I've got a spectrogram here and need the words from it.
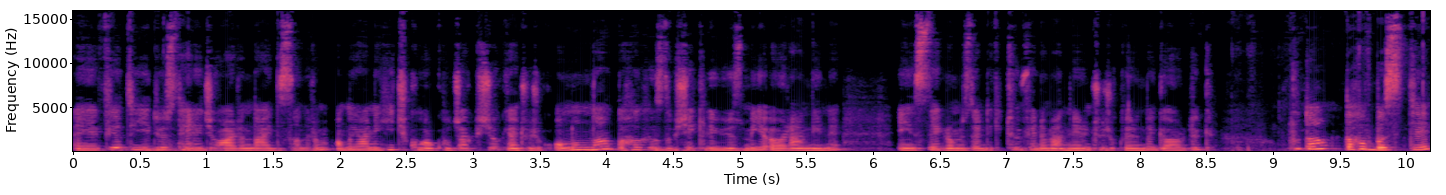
E, fiyatı 700 TL civarındaydı sanırım. Ama yani hiç korkulacak bir şey yok. Yani çocuk onunla daha hızlı bir şekilde yüzmeyi öğrendiğini Instagram üzerindeki tüm fenomenlerin çocuklarında gördük. Bu da daha basiti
